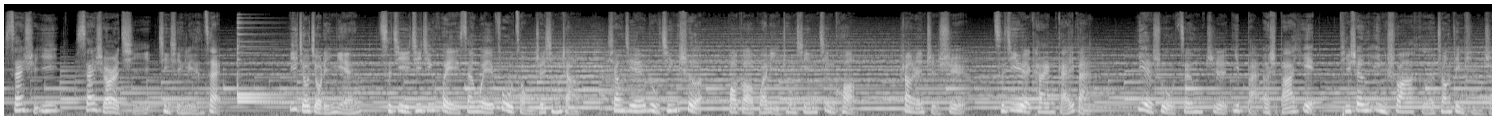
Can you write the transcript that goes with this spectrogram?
三十一、三十二期进行连载。一九九零年，慈济基金会三位副总执行长相接入金社报告管理中心近况，上人指示慈济月刊改版，页数增至一百二十八页，提升印刷和装订品质，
